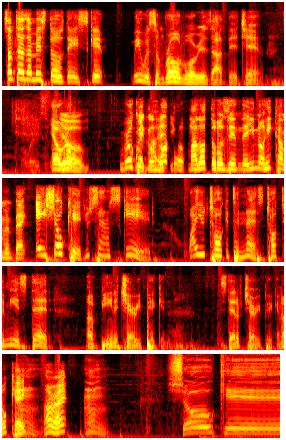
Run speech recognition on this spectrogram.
Sometimes I miss those days. Skip, we was some road warriors out there, champ. Yo, Yo, real, real quick, go ahead. Maloto, Maloto was in there. You know he coming back. Hey, show kid, you sound scared. Why are you talking to Ness? Talk to me instead of being a cherry picking. Instead of cherry picking. Okay, Mm. all right. Show kid.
